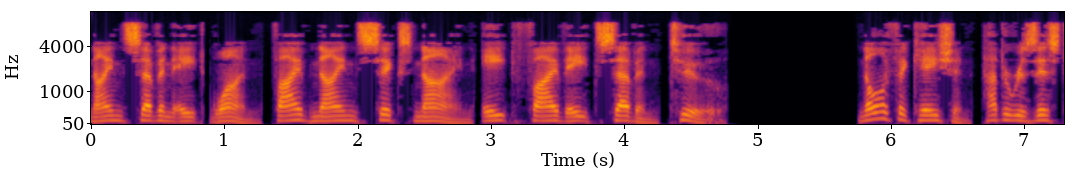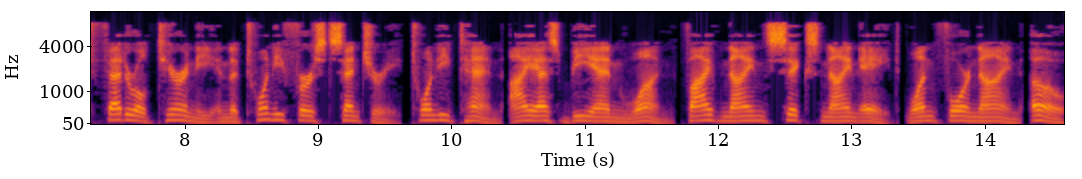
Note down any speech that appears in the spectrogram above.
978-1-5969-8587-2 Nullification: How to Resist Federal Tyranny in the 21st Century 2010 ISBN 1-59698-149-0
